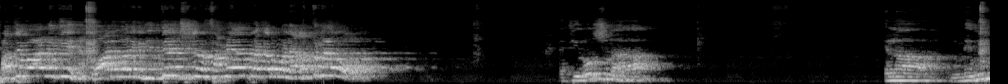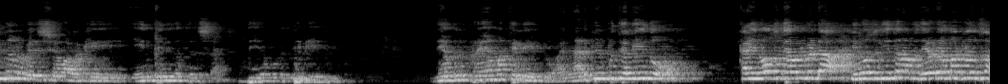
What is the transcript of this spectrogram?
ప్రతి వారికి వారి వారికి నిర్దేశించిన సమయాల ప్రకారం వాళ్ళు వెళ్తున్నారు అయితే ఈ రోజున ఇలా నిందలు వేసే వాళ్ళకి ఏం తెలియదో తెలుసా? దేవుడు తెలియదు దేవుని ప్రేమ తెలియదు ఆయన నడిపింపు తెలియదు కానీ ఈరోజు దేవుని బిడ్డ ఈరోజు నీతో నాకు దేవుడు ఏమంటాడు తెలుసా?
